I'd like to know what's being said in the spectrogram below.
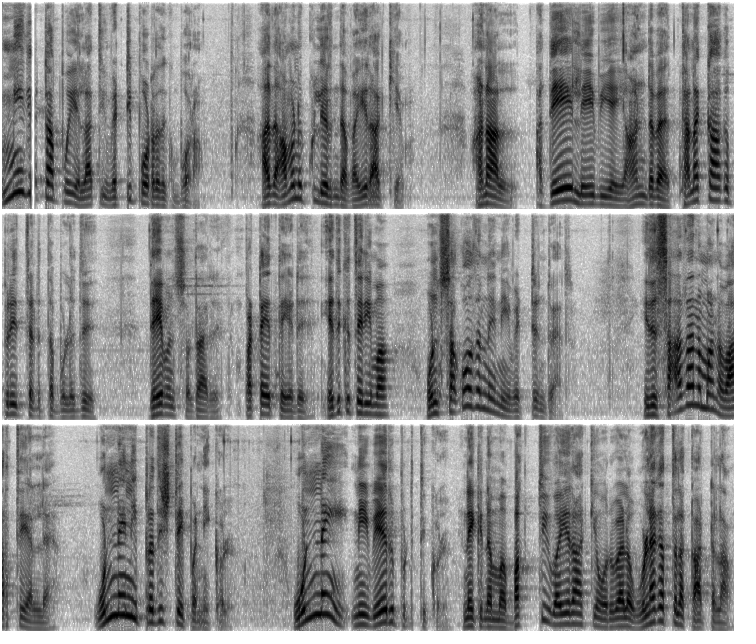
இம்மீடியட்டாக போய் எல்லாத்தையும் வெட்டி போடுறதுக்கு போகிறான் அது அவனுக்குள் இருந்த வைராக்கியம். ஆனால் அதே லேவியை ஆண்டவர் தனக்காக பிரித்தெடுத்த பொழுது தேவன் சொல்கிறாரு பட்டயத்தை எடு. எதுக்கு தெரியுமா? உன் சகோதரனை நீ வெட்டுன்றார். இது சாதாரணமான வார்த்தை அல்ல. உன்னை நீ பிரதிஷ்டை பண்ணிக்கொள். உன்னை நீ வேறுபடுத்திக்கொள். இன்னைக்கு நம்ம பக்தி வைராக்கியம் ஒருவேளை உலகத்தில் காட்டலாம்.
